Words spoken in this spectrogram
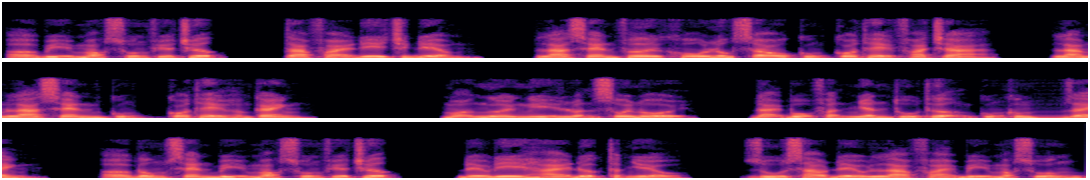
Ở bị móc xuống phía trước, ta phải đi trích điểm, lá sen phơi khô lúc sau cũng có thể pha trà, làm lá sen cũng có thể hầm canh. Mọi người nghị luận sôi nổi, đại bộ phận nhân thủ thượng cũng không rảnh, ở bông sen bị móc xuống phía trước, đều đi hái được thật nhiều, dù sao đều là phải bị móc xuống,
